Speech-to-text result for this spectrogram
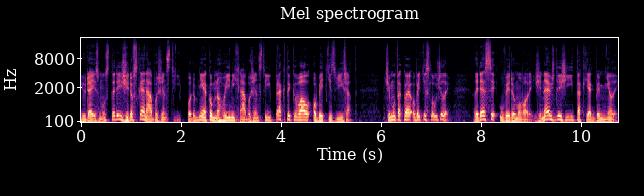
Judaismus, tedy židovské náboženství, podobně jako mnoho jiných náboženství, praktikoval oběti zvířat. K čemu takové oběti sloužily? Lidé si uvědomovali, že ne vždy žijí tak, jak by měli.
